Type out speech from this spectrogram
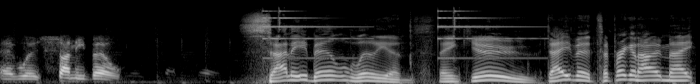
It was Sonny Bill. Sonny Bill Williams. Thank you. David, to bring it home, mate.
